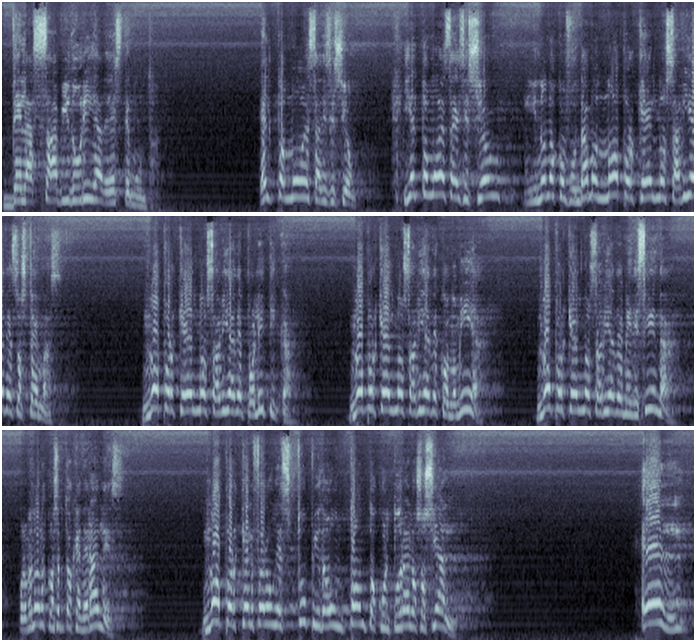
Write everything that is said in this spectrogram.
de la sabiduría de este mundo. Él tomó esa decisión. Y él tomó esa decisión, y no nos confundamos, no porque él no sabía de esos temas, no porque él no sabía de política, no porque él no sabía de economía, no porque él no sabía de medicina, por lo menos los conceptos generales, no porque él fuera un estúpido o un tonto cultural o social. Él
